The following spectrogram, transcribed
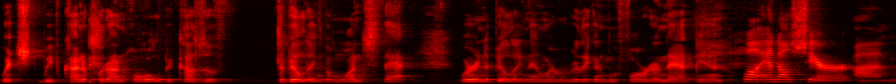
which we've kind of put on hold because of the building, but once that, we're in the building, then we're really gonna move forward on that, and Well, and I'll share, um,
